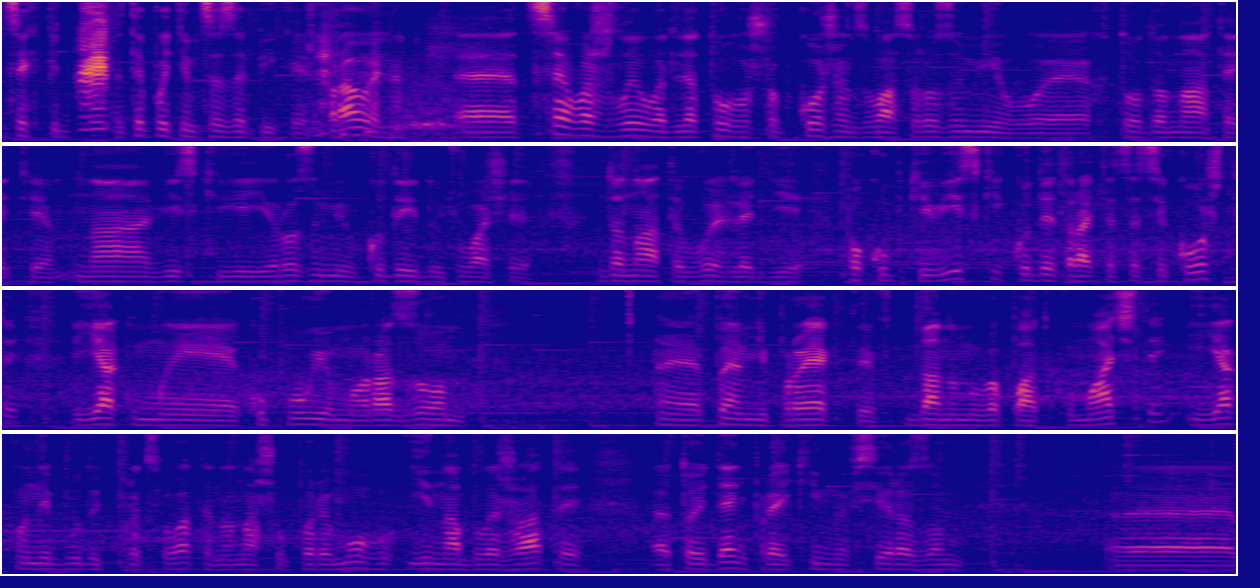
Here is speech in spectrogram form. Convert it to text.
цих під. Ти потім це запікаєш, правильно? Е, Це важливо для того, щоб кожен з вас розумів, е, хто донатить на віскі і розумів, куди йдуть ваші донати в вигляді покупки віскі, куди тратяться ці кошти, як ми купуємо разом. е, Певні проекти в даному випадку мачти, і як вони будуть працювати на нашу перемогу і наближати е, той день, про який ми всі разом е,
